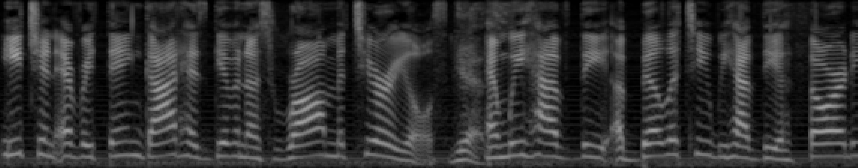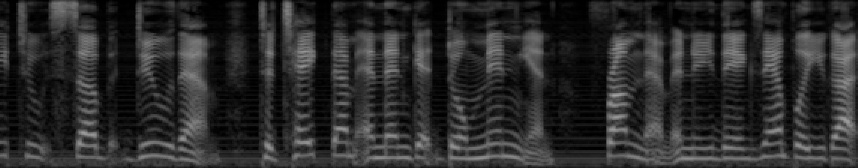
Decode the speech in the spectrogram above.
each and everything. God has given us raw materials. Yes. And we have the ability, we have the authority to subdue them, to take them and then get dominion from them. And the example you got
